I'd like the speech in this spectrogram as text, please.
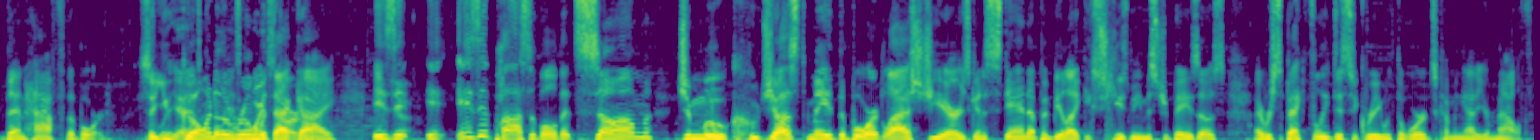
than half the board. So you Yeah, go into the room with that startling. guy. Is it i- is it possible that some jamook who just made the board last year is going to stand up and be like, "Excuse me, Mr. Bezos, I respectfully disagree with the words coming out of your mouth."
